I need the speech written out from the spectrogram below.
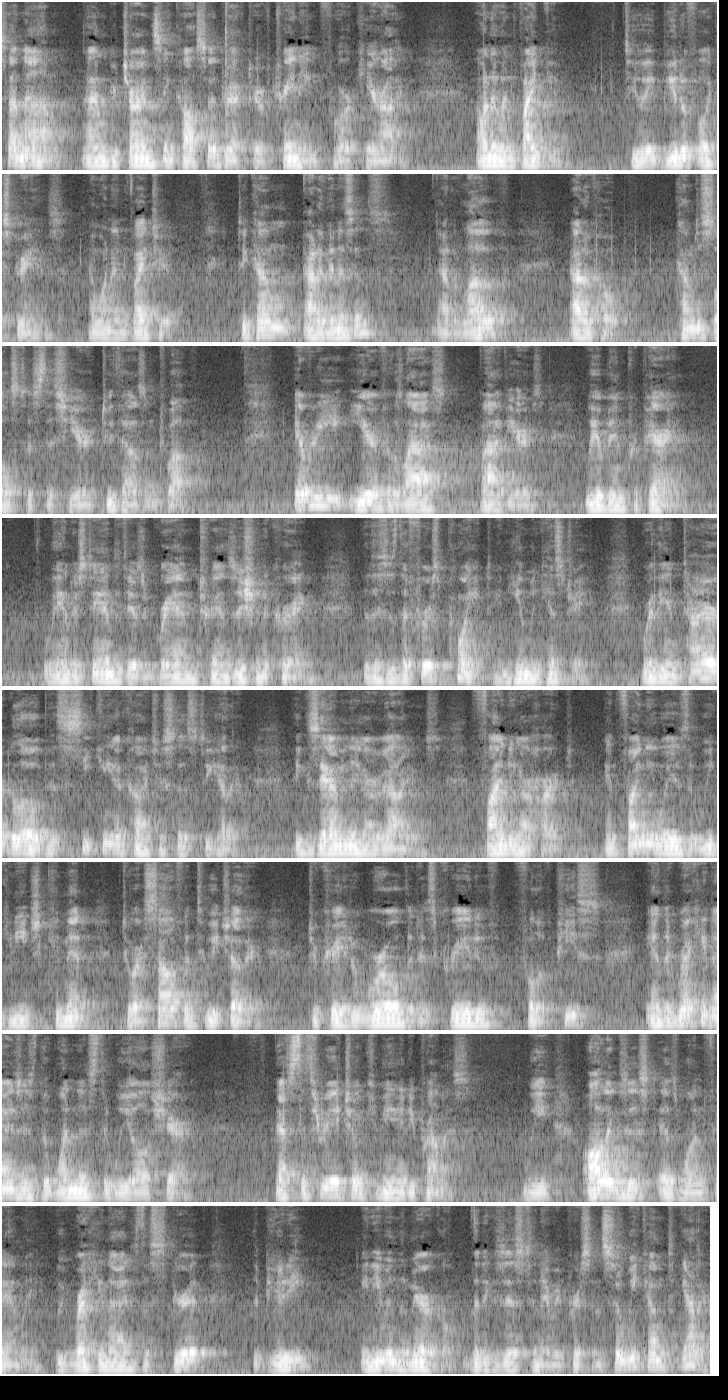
Satnam. I'm Gurucharan Singh Khalsa, Director of Training for KRI. I want to invite you to a beautiful experience. I want to invite you to come out of innocence, out of love, out of hope. Come to Solstice this year, 2012. Every year for the last five years, we have been preparing. We understand that there's a grand transition occurring, that this is the first point in human history where the entire globe is seeking a consciousness together, examining our values, finding our heart, and finding ways that we can each commit to ourselves and to each other to create a world that is creative, full of peace, and that recognizes the oneness that we all share. That's the 3HO community promise. We all exist as one family. We recognize the spirit, the beauty, and even the miracle that exists in every person. So we come together.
